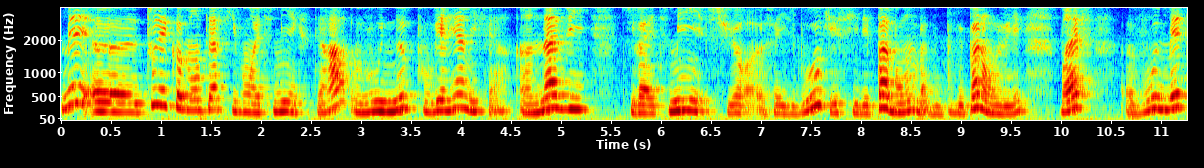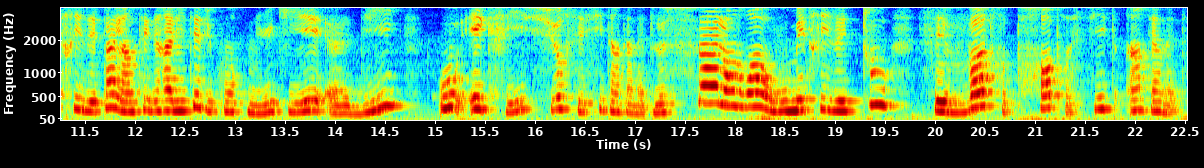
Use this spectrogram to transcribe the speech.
mais euh, tous les commentaires qui vont être mis, etc., vous ne pouvez rien y faire. Un avis qui va être mis sur euh, Facebook, et s'il n'est pas bon, bah, vous ne pouvez pas l'enlever. Bref, vous ne maîtrisez pas l'intégralité du contenu qui est dit ou écrit sur ces sites internet. Le seul endroit où vous maîtrisez tout, c'est votre propre site internet.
